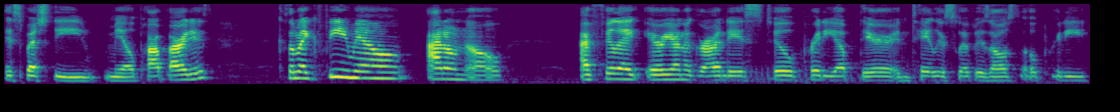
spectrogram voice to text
especially male pop artists. Because I'm like, female, I don't know. I feel like Ariana Grande is still pretty up there, and Taylor Swift is also pretty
